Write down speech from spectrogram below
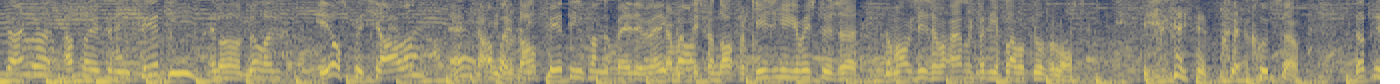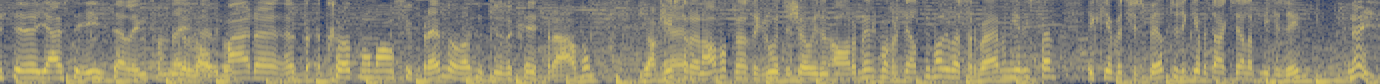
hier zijn we, aflevering 14. En Oh, nee. wel een heel speciale. Hè? aflevering inderdaad. 14 van de BDW. Ja, maar het is vandaag verkiezingen geweest, dus eh, normaal gezien zijn we eindelijk van die flauwekul verlost. Goed zo. Dat is de juiste instelling van deze. Maar eh, het, het groot moment suprem, dat was natuurlijk gisteravond. Ja, gisterenavond was de grote show in een Arenberg, maar vertelt u maar, u was erbij, meneer Istvan. Ik heb het gespeeld, dus ik heb het eigenlijk zelf niet gezien. Nee,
